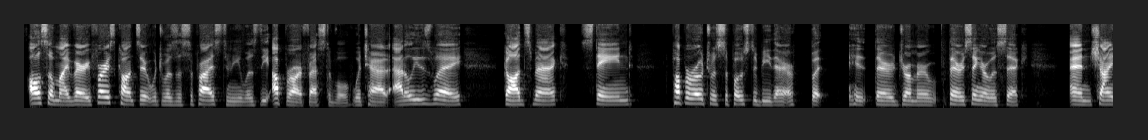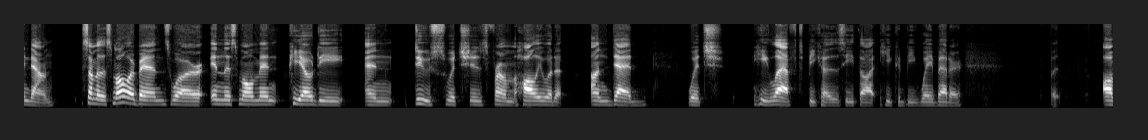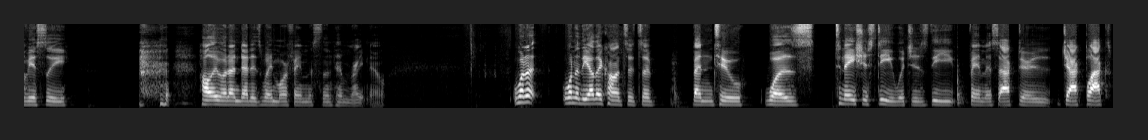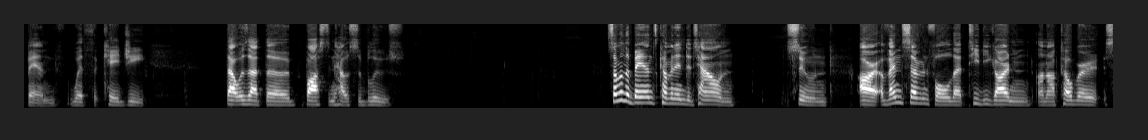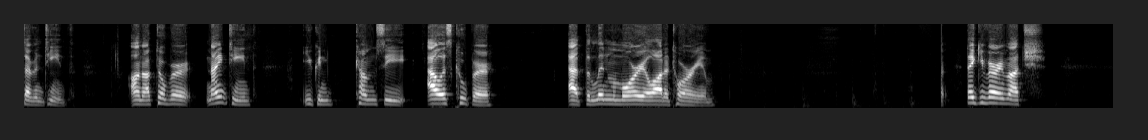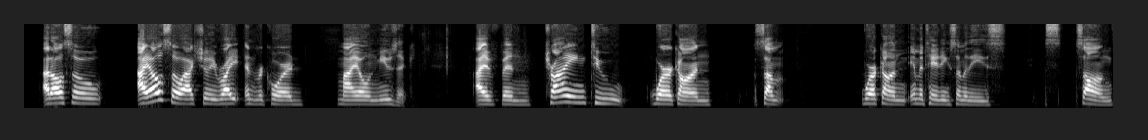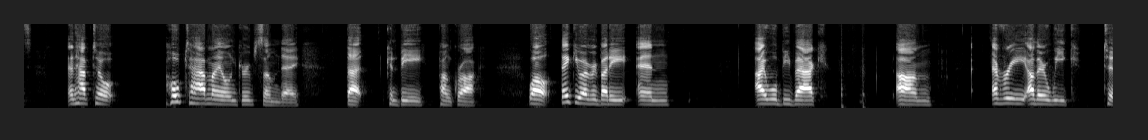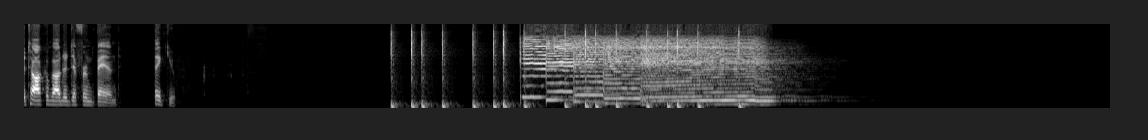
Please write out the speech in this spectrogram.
Also, my very first concert, which was a surprise to me, was the Uproar Festival, which had Adelita's Way, Godsmack, Staind. Papa Roach was supposed to be there, but his, their drummer, their singer was sick, and Shinedown. Some of the smaller bands were In This Moment, POD, and Deuce, which is from Hollywood Undead, which he left because he thought he could be way better. But obviously, Hollywood Undead is way more famous than him right now. One of, one of the other concerts I've been to was Tenacious D, which is the famous actor Jack Black's band with KG. That was at the Boston House of Blues. Some of the bands coming into town soon are Avenged Sevenfold at TD Garden on October 17th. On October 19th, you can come see Alice Cooper at the Lynn Memorial Auditorium. Thank you very much. I'd also I also actually write and record my own music. I've been trying to work on some work on imitating some of these songs and have to hope to have my own group someday that can be punk rock. Well, thank you everybody, and I will be back um, every other week to talk about a different band. Thank you.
